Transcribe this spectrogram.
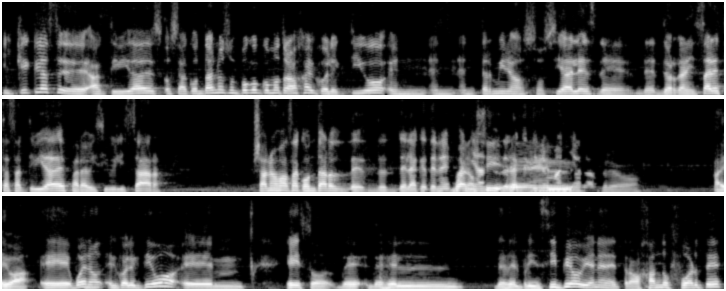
¿Y qué clase de actividades, o sea, contanos un poco cómo trabaja el colectivo en, términos sociales de, organizar estas actividades para visibilizar? Ya nos vas a contar de, la que tenés mañana, de la que mañana, pero... Ahí va. Eh, bueno, el colectivo, em, eso, desde, el, desde el principio viene trabajando fuerte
